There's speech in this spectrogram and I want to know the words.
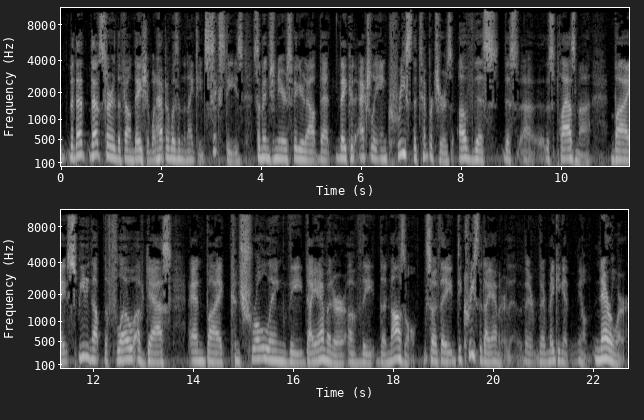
but that that started the foundation. What happened was in the 1960s, some engineers figured out that they could actually increase the temperatures of this this uh, this plasma by speeding up the flow of gas and by controlling the diameter of the, the nozzle. So if they decrease the diameter, they're they're making it you know narrower,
